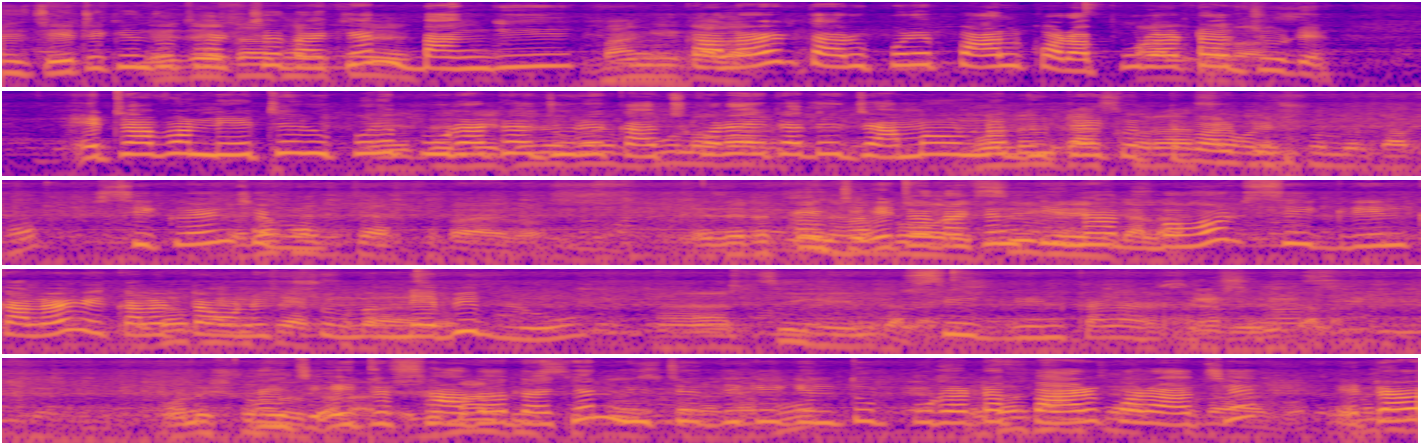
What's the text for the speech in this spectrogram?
এই যে এটা কিন্তু থাকছে দেখেন বাঙ্গি কালার তার উপরে পাল করা পুরাটা জুড়ে। এটা আবার নেটের উপরে পুরাটা জুড়ে কাজ করা এটাতে জামা অন্য দুটাই করতে পারবে সিকোয়েন্স এবং থাকছে 100 টাকা এই যে এটা দেখেন তিন হাত বহর সি গ্রিন কালার এই কালারটা অনেক সুন্দর নেভি ব্লু হ্যাঁ, green colour sea green colour এইটা সাদা দেখেন নিচের দিকে কিন্তু পুরাটা পার করা আছে এটাও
